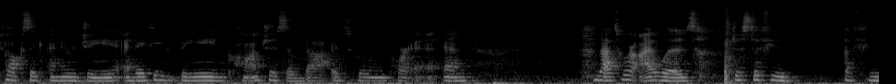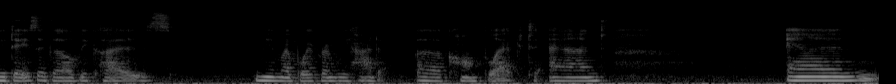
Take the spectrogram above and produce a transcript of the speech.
toxic energy and I think being conscious of that is really important. And that's where I was just a few a few days ago because me and my boyfriend we had a conflict and and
